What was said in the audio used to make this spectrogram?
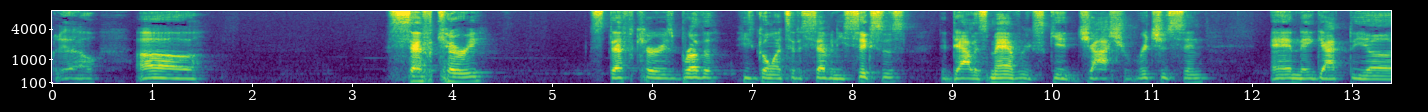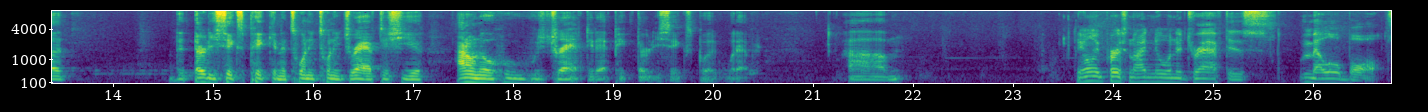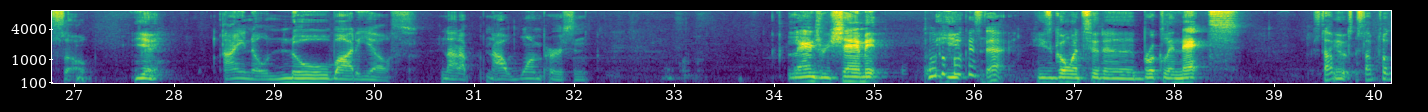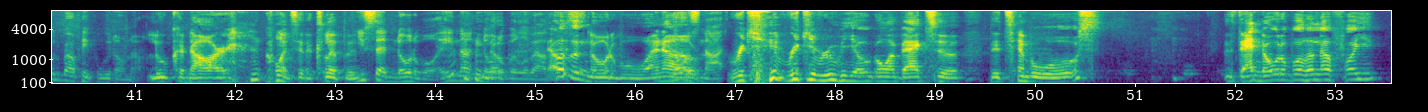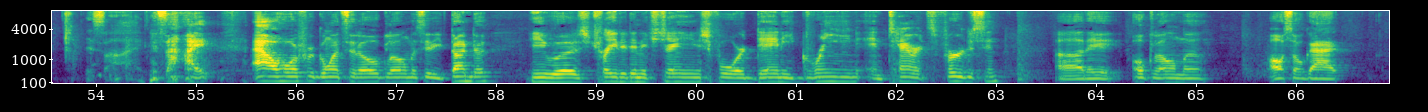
You know, uh, Seth Curry, Steph Curry's brother, he's going to the 76ers. The Dallas Mavericks get Josh Richardson, and they got the uh, the 36th pick in the 2020 draft this year. I don't know who was drafted at pick 36, but whatever. Um, The only person I knew in the draft is Melo Ball. So yeah. I ain't know nobody else. Not a not one person. Landry Shamet. Who the he- fuck is that? He's going to the Brooklyn Nets. Stop Yep. stop talking about people we don't know. Luke Kennard going to the Clippers. You said notable. Ain't nothing notable about that That was a notable one. No, Uh, it's not. Ricky Ricky Rubio going back to the Timberwolves. Is that notable enough for you? It's alright. It's all right. Al Horford going to the Oklahoma City Thunder. He was traded in exchange for Danny Green and Terrence Ferguson. Uh, they Oklahoma also got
